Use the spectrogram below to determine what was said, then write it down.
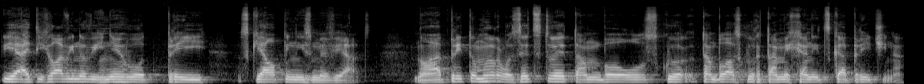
je aj tých lavinových nehôd pri skialpinizme viac. No a pri tom horolezectve tam, bol skôr, tam bola skôr tá mechanická príčina.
